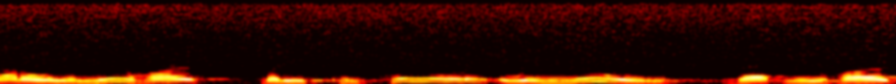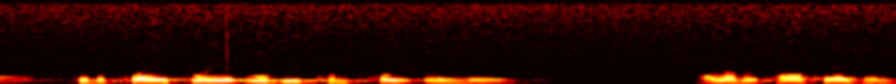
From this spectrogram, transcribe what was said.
not only a new heart, but He's continually renewing that new heart to the place where it will be completely new. I love what Paul says in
